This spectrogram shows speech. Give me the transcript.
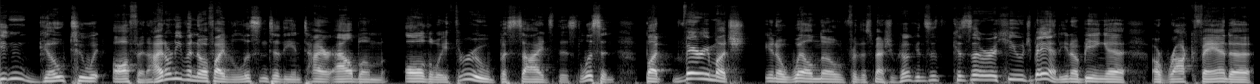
didn't go to it often. I don't even know if I've listened to the entire album all the way through besides this listen, but very much, you know, well known for the Smashing Pumpkins because they're a huge band. You know, being a, a rock fan, a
